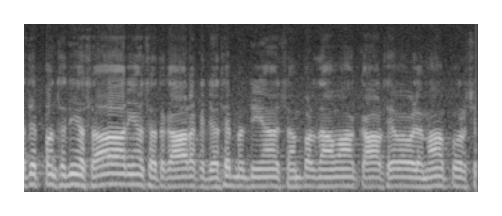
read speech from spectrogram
ਅਤੇ ਪੰਥ ਦੀਆਂ ਸਾਰੀਆਂ ਸਤਿਕਾਰਕ ਜਥੇਬੰਦੀਆਂ, ਸੰਪਰਦਾਵਾਂ, ਕਾਰ ਸੇਵਾ ਵਾਲੇ ਮਹਾਂਪੁਰਸ਼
